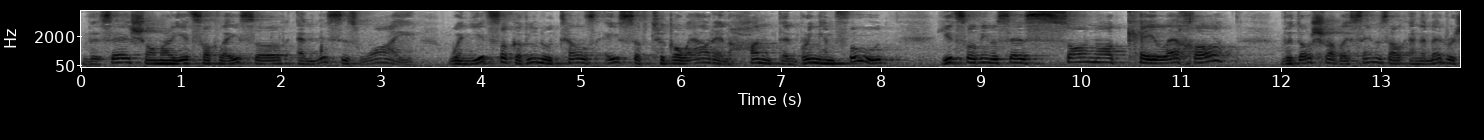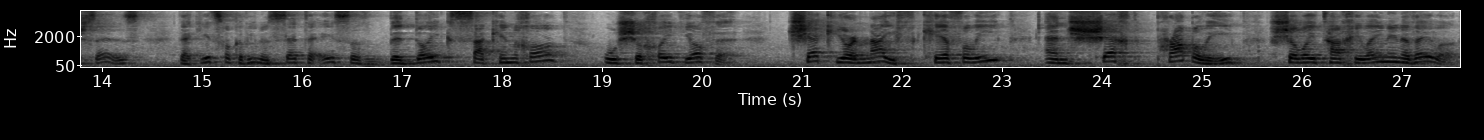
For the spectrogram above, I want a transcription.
And this is why when Yitzchak Avinu tells Esav to go out and hunt and bring him food, Yitzchak Avinu says, Sono keilecha, v'dosh Rabbi Senuzal, and the Medrash says that Yitzchak Avinu said to Esav, Bedoik sakincha u'shechoit yofe, check your knife carefully and shecht properly, shaloi tachileni nevela,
